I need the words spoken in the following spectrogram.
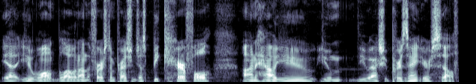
yeah, you won't blow it on the first impression. Just be careful on how you you you actually present yourself.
